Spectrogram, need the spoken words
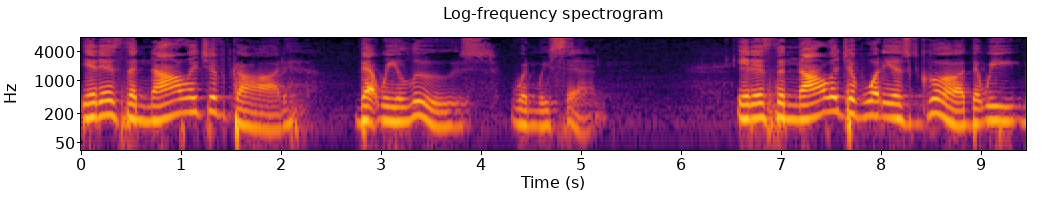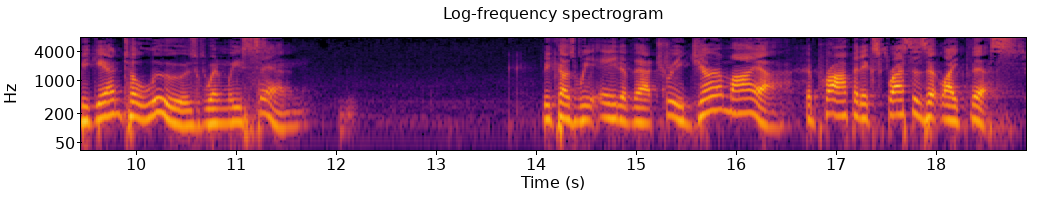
It is the knowledge of God that we lose when we sin. It is the knowledge of what is good that we begin to lose when we sin. Because we ate of that tree. Jeremiah, the prophet, expresses it like this.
